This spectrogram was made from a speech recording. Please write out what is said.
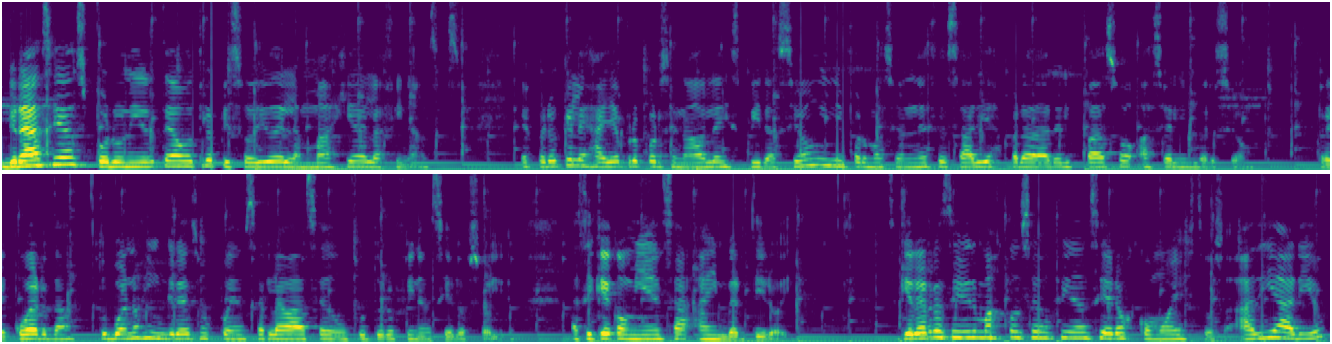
Gracias por unirte a otro episodio de La magia de las finanzas. Espero que les haya proporcionado la inspiración y la información necesarias para dar el paso hacia la inversión. Recuerda, tus buenos ingresos pueden ser la base de un futuro financiero sólido, así que comienza a invertir hoy. Si quieres recibir más consejos financieros como estos a diario,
